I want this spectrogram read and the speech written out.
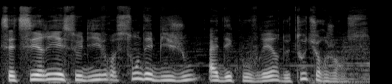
Cette série et ce livre sont des bijoux à découvrir de toute urgence.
